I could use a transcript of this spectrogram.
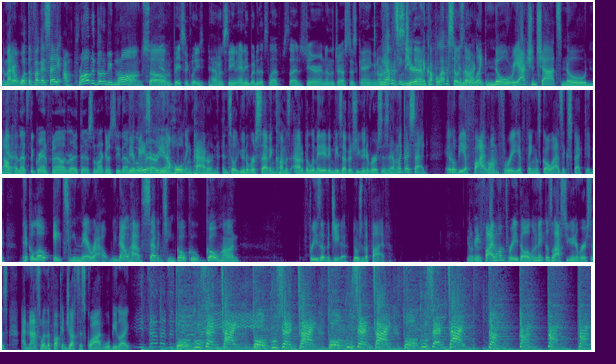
no matter what the fuck I say, I'm probably gonna be wrong. So Yeah, we basically haven't seen anybody that's left besides Jiren and the Justice Gang. And we haven't seen see Jiren in a couple episodes and though. Like gonna- no reaction shots, no nothing. Yeah, and that's the grand finale right there. So I'm not going to see them. They're till the basically in a holding pattern until Universe 7 comes out of eliminating these other two universes. And like I said, it'll be a five on three if things go as expected. Piccolo, 18, they're out. We now have 17 Goku, Gohan, Frieza, Vegeta. Those are the five. It'll be five on three. They'll eliminate those last two universes, and that's when the fucking Justice Squad will be like Toku Sentai, Toku Sentai, Toku Sentai, Toku Sentai. Dun dun dun dun.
